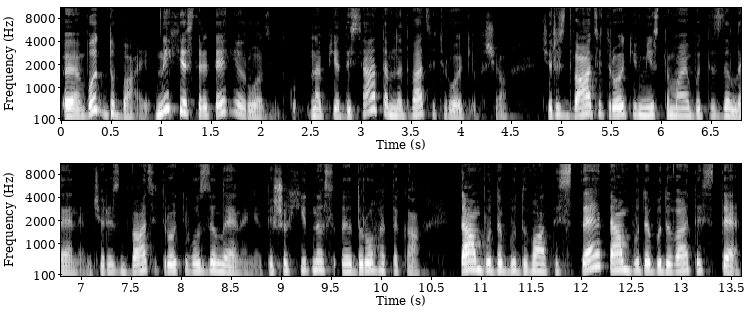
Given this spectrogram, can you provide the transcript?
Е, от Дубай. В них є стратегія розвитку на 50, там, на 20 років. Що через 20 років місто має бути зеленим, через 20 років озеленення, пішохідна е, дорога така. Там буде будуватись те, там буде будуватись те.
